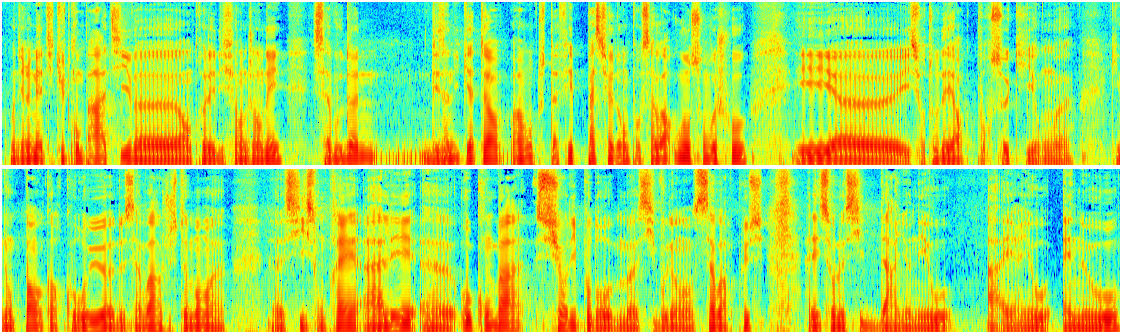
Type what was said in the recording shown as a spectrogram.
comment dire, une attitude comparative euh, entre les différentes journées, ça vous donne des indicateurs vraiment tout à fait passionnants pour savoir où en sont vos chevaux et, et surtout d'ailleurs pour ceux qui ont qui n'ont pas encore couru de savoir justement s'ils sont prêts à aller au combat sur l'hippodrome. Si vous voulez en savoir plus, allez sur le site d'Arioneo, A-R-I-O-N-E-O,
